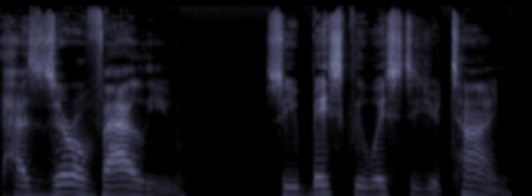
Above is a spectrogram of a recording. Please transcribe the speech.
has zero value. So you basically wasted your time.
